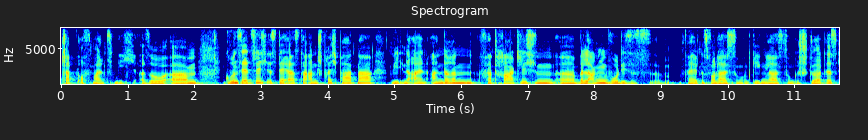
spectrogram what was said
klappt oftmals nicht. Also ähm, grundsätzlich ist der erste Ansprechpartner, wie in allen anderen vertraglichen äh, Belangen, wo dieses äh, Verhältnis von Leistung und Gegenleistung gestört ist,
